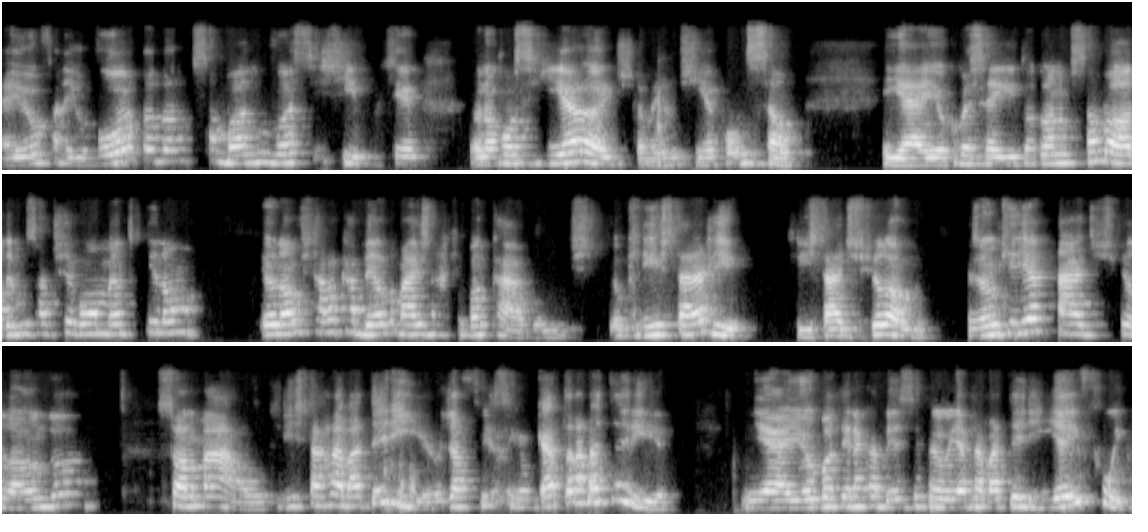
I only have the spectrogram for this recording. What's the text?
Aí eu falei, eu vou todo ano para o Sambódromo, vou assistir, porque eu não conseguia antes, também não tinha condição. E aí eu comecei a ir todo ano para o Sambódromo, só que chegou um momento que não, eu não estava cabendo mais na arquibancada. Eu queria estar ali, queria estar desfilando. Mas eu não queria estar desfilando só numa aula, eu queria estar na bateria. Eu já fui assim, eu quero estar na bateria. E aí eu botei na cabeça que eu ia para bateria e fui.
